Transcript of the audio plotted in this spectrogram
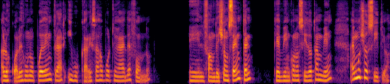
a los cuales uno puede entrar y buscar esas oportunidades de fondo. El Foundation Center, que es bien conocido también. Hay muchos sitios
